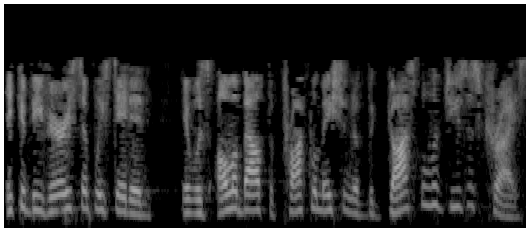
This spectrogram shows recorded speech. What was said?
it could be very simply stated it was all about the proclamation of the gospel of Jesus Christ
